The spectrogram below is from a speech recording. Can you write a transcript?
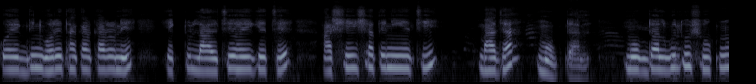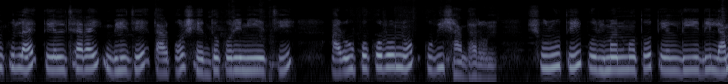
কয়েকদিন ঘরে থাকার কারণে একটু লালচে হয়ে গেছে। আর সেই সাথে নিয়েছি ভাজা মুগ ডাল। মুগ ডালগুলো শুকনো কুলায় তেল ছাড়াই ভেজে তারপর সেদ্ধ করে নিয়েছি। আর উপকরণও খুবই সাধারণ। শুরুতেই পরিমাণ মতো তেল দিয়ে দিলাম।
